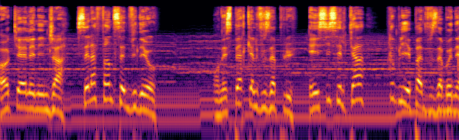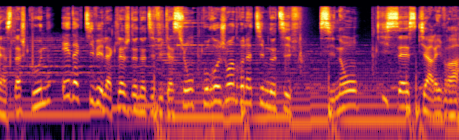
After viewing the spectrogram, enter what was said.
Ok les ninjas, c'est la fin de cette vidéo. On espère qu'elle vous a plu. Et si c'est le cas, n'oubliez pas de vous abonner à Slashcoon et d'activer la cloche de notification pour rejoindre la team Notif. Sinon, qui sait ce qui arrivera?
